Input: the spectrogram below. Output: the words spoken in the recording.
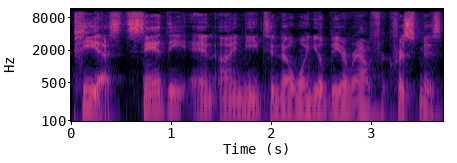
P.S. Sandy and I need to know when you'll be around for Christmas.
